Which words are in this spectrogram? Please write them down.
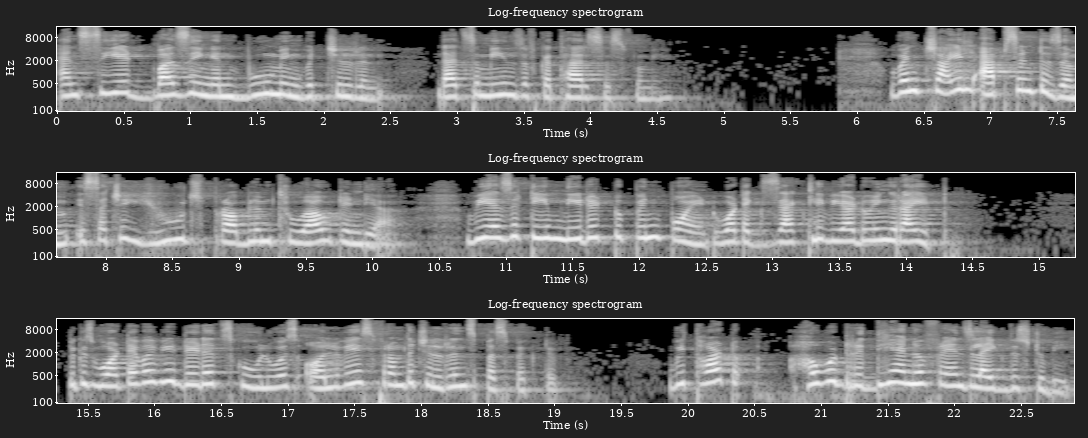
and see it buzzing and booming with children, that's a means of catharsis for me. When child absenteeism is such a huge problem throughout India, we as a team needed to pinpoint what exactly we are doing right. Because whatever we did at school was always from the children's perspective. We thought, how would Riddhi and her friends like this to be?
